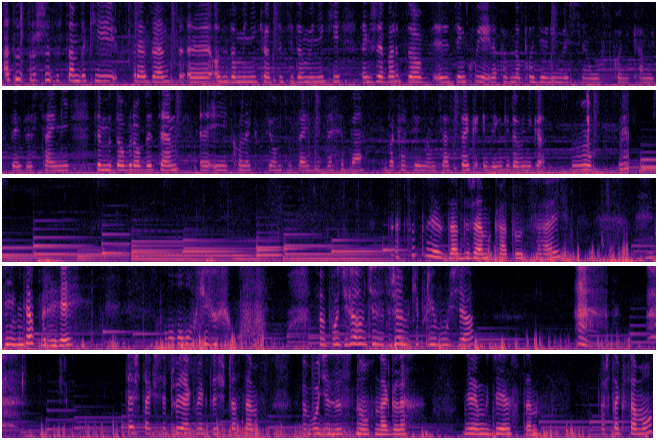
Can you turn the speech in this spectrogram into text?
A tu proszę, dostałam taki prezent e, od Dominiki, od cioci Dominiki. Także bardzo e, dziękuję i na pewno podzielimy się z konikami tutaj ze stajni tym dobrobytem e, i kolekcją tutaj widzę chyba wakacyjną ciastek. Dzięki Dominika. A co to jest za drzemka tutaj? Dzień dobry. Ojejku, wybudziłam cię z drzemki, Primusia. Też tak się czuję, jak mnie ktoś czasem wybudzi ze snu nagle. Nie wiem, gdzie jestem. Aż tak samo?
